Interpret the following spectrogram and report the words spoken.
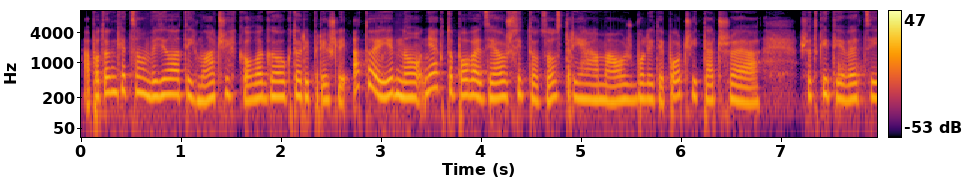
A potom, keď som videla tých mladších kolegov, ktorí prišli, a to je jedno, nejak to povedz, ja už si to zostrihám a už boli tie počítače a všetky tie veci,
